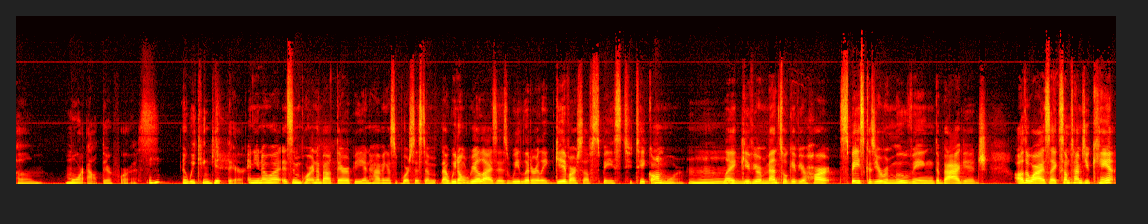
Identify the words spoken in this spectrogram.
um, more out there for us, Mm-hmm. and we can get there. And you know what? It's important about therapy and having a support system that we don't realize is we literally give ourselves space to take on more. Mm. Like give your mental, give your heart space because you're removing the baggage. Otherwise, like sometimes you can't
